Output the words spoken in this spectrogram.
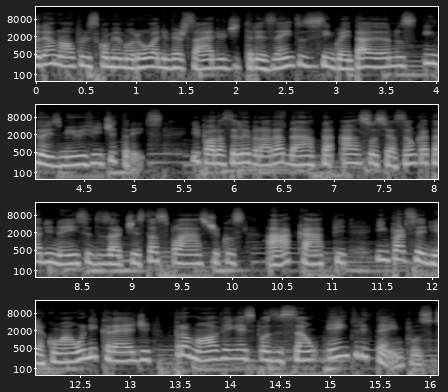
Florianópolis comemorou o aniversário de 350 anos em 2023. E para celebrar a data, a Associação Catarinense dos Artistas Plásticos, a ACAP, em parceria com a Unicred, promovem a exposição Entre Tempos,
